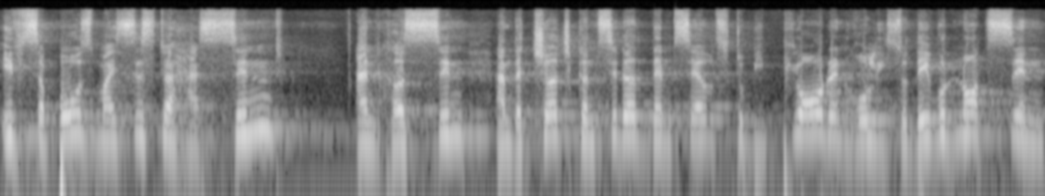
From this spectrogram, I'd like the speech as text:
if suppose my sister has sinned and her sin and the church considered themselves to be pure and holy so they would not sin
